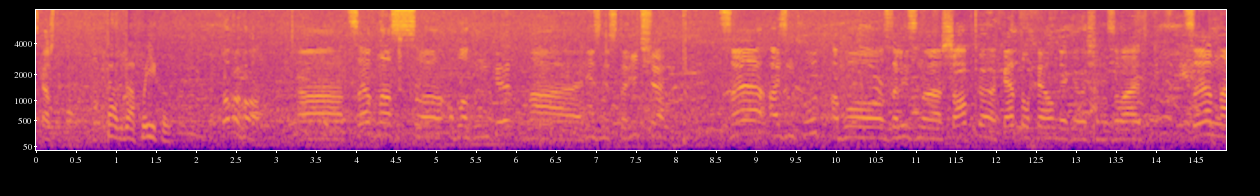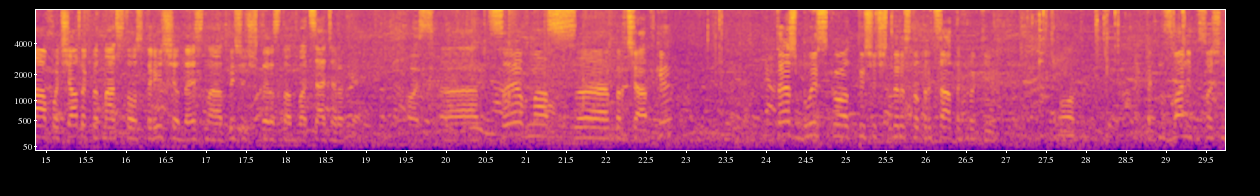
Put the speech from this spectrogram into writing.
Скажете. Так, так, да, поїхали. Доброго. Це в нас е, обладунки на різні сторіччя. Це Айзенхут або залізна шапка, кеттлхелм, як його ще називають. Це на початок 15 сторіччя, десь на 1420 роки. Ось. е, Це в нас е, перчатки, теж близько 1430-х років. От. Так названі пісочні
